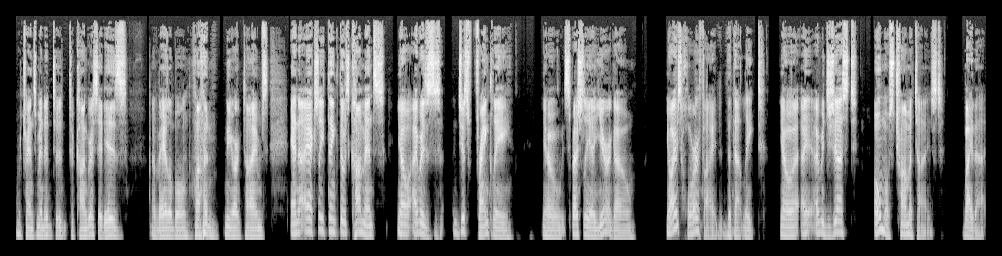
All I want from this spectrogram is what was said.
or transmitted to, to Congress. It is available on New York Times. And I actually think those comments, you know, I was just frankly you know, especially a year ago, you know, I was horrified that that leaked. You know, I, I was just almost traumatized by that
